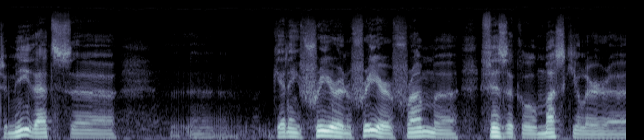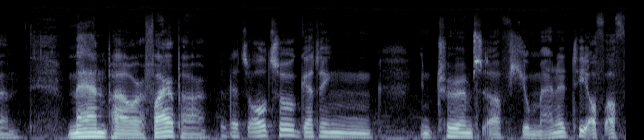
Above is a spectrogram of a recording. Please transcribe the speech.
to me, that's uh, uh, getting freer and freer from physical, muscular manpower, firepower. That's also getting in terms of humanity, of, of,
